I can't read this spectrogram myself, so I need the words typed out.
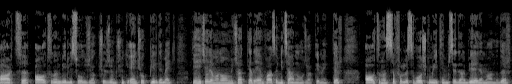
artı 6'nın birlisi olacak çözüm. Çünkü en çok bir demek ya hiç eleman olmayacak ya da en fazla bir tane olacak demektir. 6'nın sıfırlısı boş kümeyi temsil eder. Bir elemanlıdır.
